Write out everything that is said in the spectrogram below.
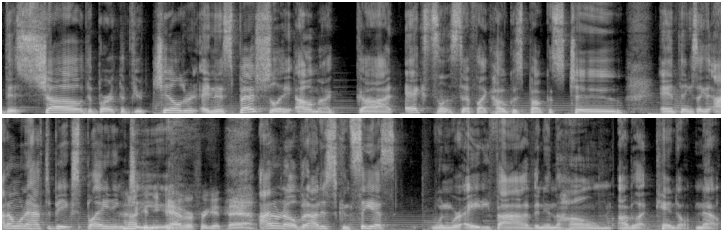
this show, the birth of your children, and especially, oh my God, excellent stuff like Hocus Pocus 2 and things like that. I don't want to have to be explaining How to can you. you ever forget that? I don't know, but I just can see us when we're 85 and in the home. I'll be like, Kendall, no.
